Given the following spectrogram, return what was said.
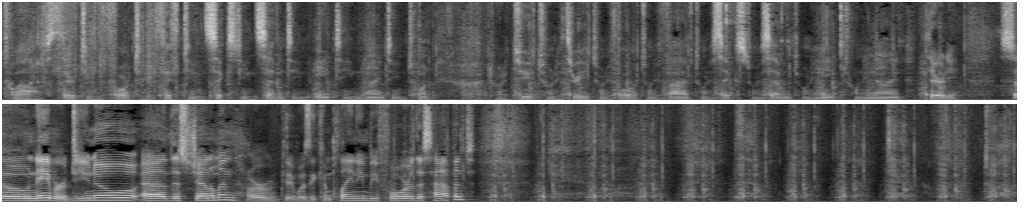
12, 13, 14, 15, 16, 17, 18, 19, 20, 22, 23, 24, 25, 26, 27, 28, 29, 30. So, neighbor, do you know uh, this gentleman, or was he complaining before this happened? 12,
